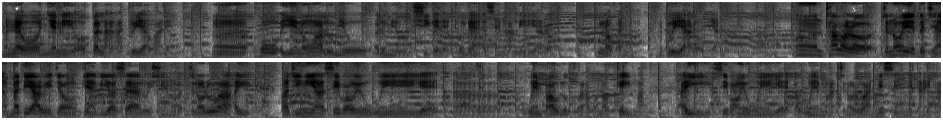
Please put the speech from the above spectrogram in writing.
မနေ့ရောညနေရောပက်လာတာတွေ့ရပါတယ်အမ်ဟိုအရင်တုန်းကလိုမျိုးအဲ့လိုမျိုးရှိခဲ့တဲ့ထုံတန်းအစင်လာလေးတွေကတော့ခုနောက်ပိုင်းမှာမတွေ့ရတော့ဘူးဗျအမ်ထားပါတော့ကျွန်တော်ရဲ့သကြံအမှတ်တရတွေအကြောင်းပြန်ပြီးတော့ဆက်ရလို့ရှင်တော့ကျွန်တော်တို့ကအဲ့ဗာဂျီးနီးယားစေးပေါင်းရုံဝင်းရဲ့အာဝင်ပေါက်လို့ခေါ်တာပေါ့နော်ဂိတ်မှာအဲ့ဒီစေးပေါင်းရုံဝင်းရဲ့အဝင်မှာကျွန်တော်တို့ကနှစ်စဉ်နှစ်တိုင်းဒါ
